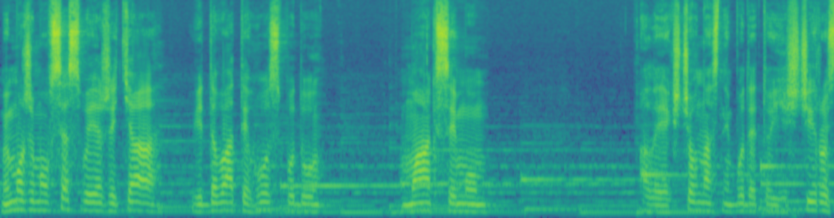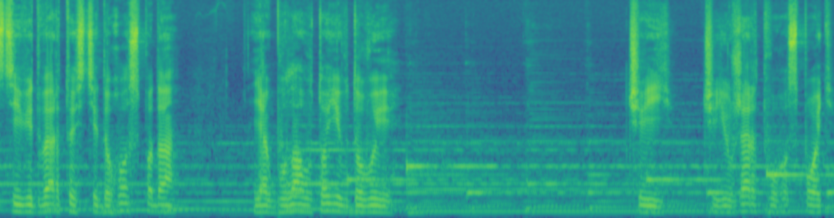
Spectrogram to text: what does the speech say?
Ми можемо все своє життя віддавати Господу максимум. Але якщо в нас не буде тої щирості, відвертості до Господа, як була у тої вдови, чий, чию жертву Господь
